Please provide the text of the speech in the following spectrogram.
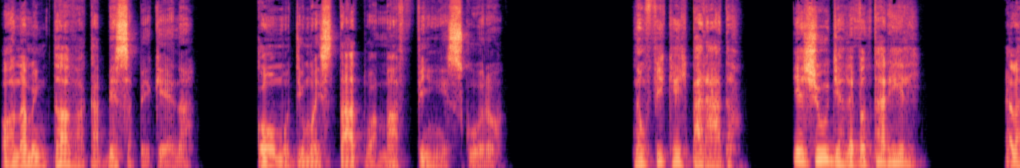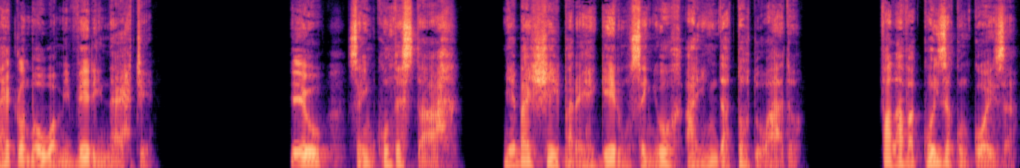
ornamentava a cabeça pequena, como de uma estátua marfim escuro. Não fique aí parado. Me ajude a levantar ele. Ela reclamou a me ver inerte, eu, sem contestar, me abaixei para erguer um senhor ainda atordoado. Falava coisa com coisa.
